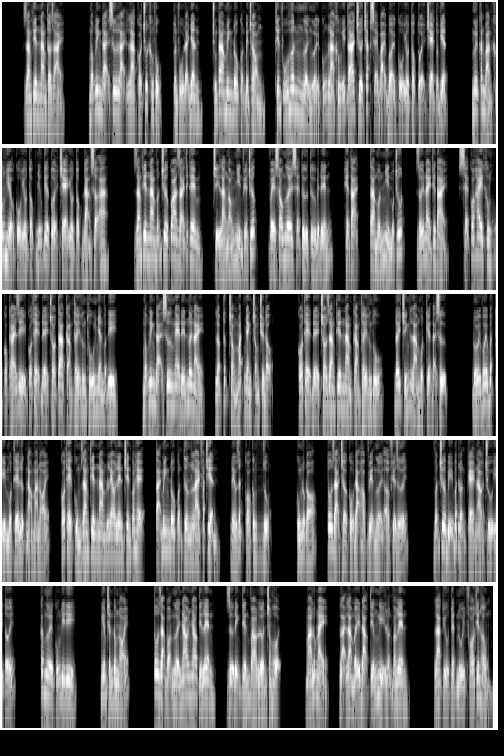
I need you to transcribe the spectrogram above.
giang thiên nam thở dài. Mộng linh đại sư lại là có chút k phục, tuần phủ đại nhân, chúng ta minh đô quận bên trong, thiên phú hơn người người cũng là không ít, ta chưa chắc sẽ bại bởi cổ yêu tộc tuổi trẻ tuấn kiệt. Ngươi căn bản không hiểu cổ yêu tộc những tia tuổi trẻ yêu tộc đáng sợ a. Giang thiên nam vẫn chưa qua giải thích thêm, chỉ là ngóng nhìn phía trước, về sau ngươi sẽ từ từ biết đến, hiện tại, ta muốn nhìn một chút, giới này thiên tài, sẽ có hay không có cái gì có thể để cho ta cảm thấy hứng thú nhân vật đi? Mộng linh đại sư nghe đến nơi này, lập tức trong mắt nhanh chóng chuyển động. Có thể để cho giang thiên nam cảm thấy hứng thú, đây chính là một kiện đại sự đối với bất kỳ một thế lực nào mà nói, có thể cùng giang thiên nam leo lên trên quan hệ, tại minh đô quận tương lai phát triển, đều rất có công dụng. Cùng lúc đó, tô dạ chờ cổ đạo học viện người ở phía dưới, vẫn chưa bị bất luận kẻ nào chú ý tới. Các ngươi cũng đi đi, nghiêm trấn đông nói. Tô dạ bọn người nhao nhao tiến lên, dự định tiến vào lớn trong hội. Mà lúc này, lại là mấy đạo tiếng nghị luận vang lên. Là cựu tuyệt núi phó thiên hồng.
